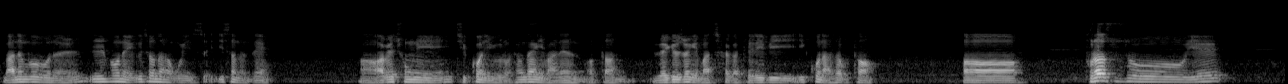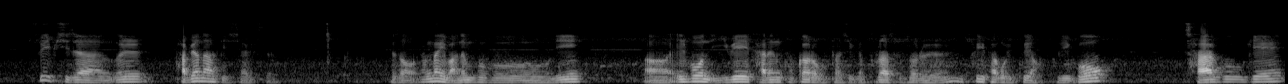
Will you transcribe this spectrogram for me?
많은 부분을 일본에 의존하고 있, 었는데 어, 아베 총리 집권 이후로 상당히 많은 어떤 외교적인 마찰과 대립이 있고 나서부터 어, 불화수소의 수입 시장을 다변화하기 시작했어요. 그래서 상당히 많은 부분이 어, 일본 이외의 다른 국가로부터 지금 불화수소를 수입하고 있고요. 그리고 자국의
